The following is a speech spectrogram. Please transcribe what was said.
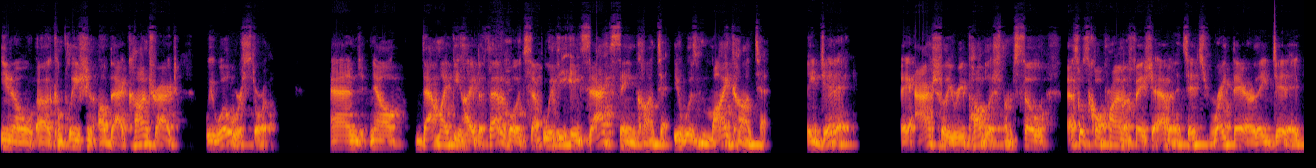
you know uh, completion of that contract, we will restore them. And now that might be hypothetical, except with the exact same content. It was my content. They did it. They actually republished them. So that's what's called prima facie evidence. It's right there. They did it.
